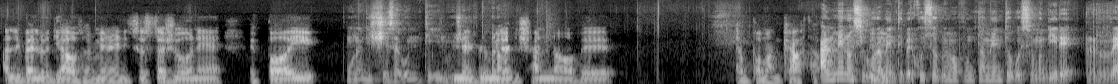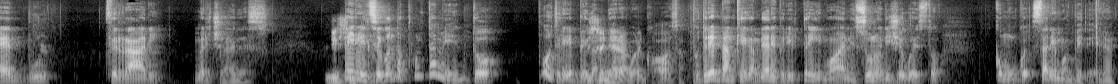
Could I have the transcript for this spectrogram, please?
a livello di auto, almeno a inizio stagione, e poi... Una discesa continua. Nel certo, 2019 però... è un po' mancata. Almeno sicuramente quindi... per questo primo appuntamento possiamo dire Red Bull, Ferrari, Mercedes. Di per sicuro. il secondo appuntamento Potrebbe cambiare qualcosa, potrebbe anche cambiare per il primo, eh? nessuno dice questo. Comunque staremo a vedere.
